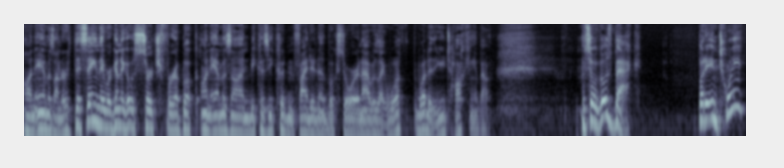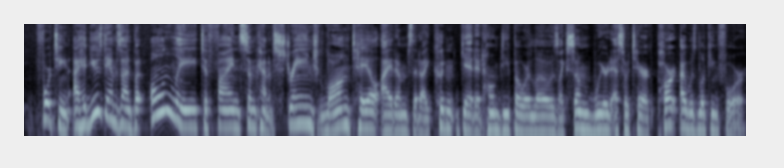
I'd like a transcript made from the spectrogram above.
on Amazon, or they're saying they were going to go search for a book on Amazon because he couldn't find it in the bookstore. And I was like, what, what are you talking about? But so it goes back. But in 2014, I had used Amazon, but only to find some kind of strange long tail items that I couldn't get at Home Depot or Lowe's, like some weird esoteric part I was looking for.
